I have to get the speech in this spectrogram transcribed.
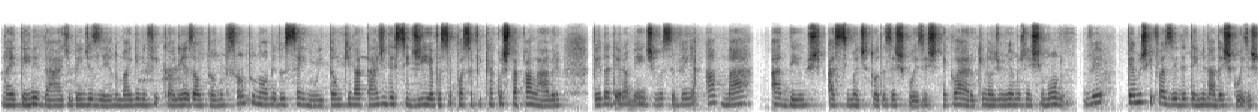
na eternidade, bendizendo, magnificando e exaltando o santo nome do Senhor. Então, que na tarde desse dia você possa ficar com esta palavra. Verdadeiramente você venha amar a Deus acima de todas as coisas. É claro que nós vivemos neste mundo, vê, temos que fazer determinadas coisas,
